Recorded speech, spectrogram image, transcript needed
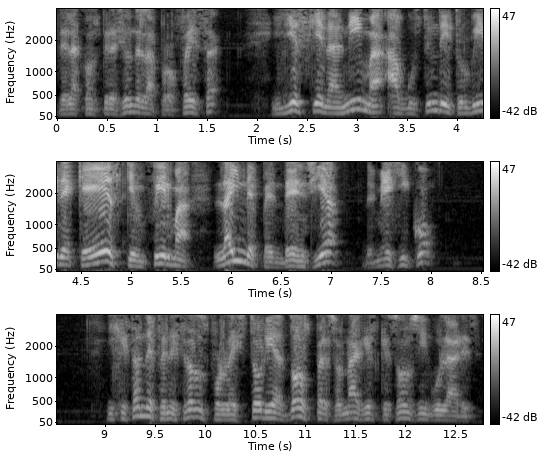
de la conspiración de la profesa y es quien anima a Agustín de Iturbide, que es quien firma la independencia de México, y que están defenestrados por la historia dos personajes que son singulares.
